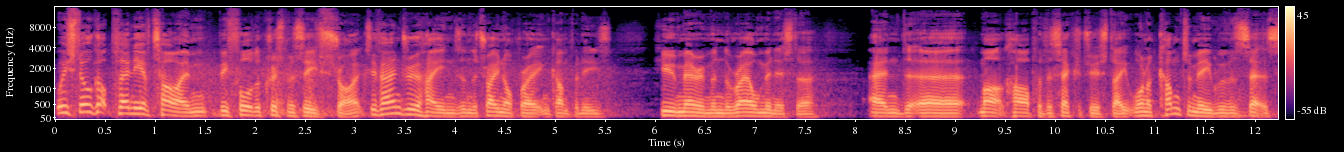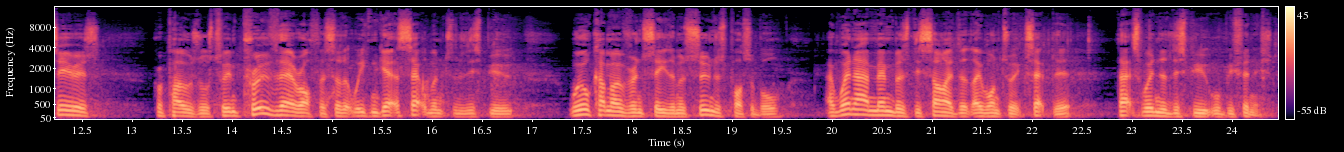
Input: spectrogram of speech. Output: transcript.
We've still got plenty of time before the Christmas Eve strikes. If Andrew Haines and the train operating companies, Huw Merriman, the rail minister, and uh, Mark Harper, the Secretary of State, want to come to me with a set of serious proposals to improve their offer so that we can get a settlement to the dispute. We'll come over and see them as soon as possible. And when our members decide that they want to accept it, that's when the dispute will be finished.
